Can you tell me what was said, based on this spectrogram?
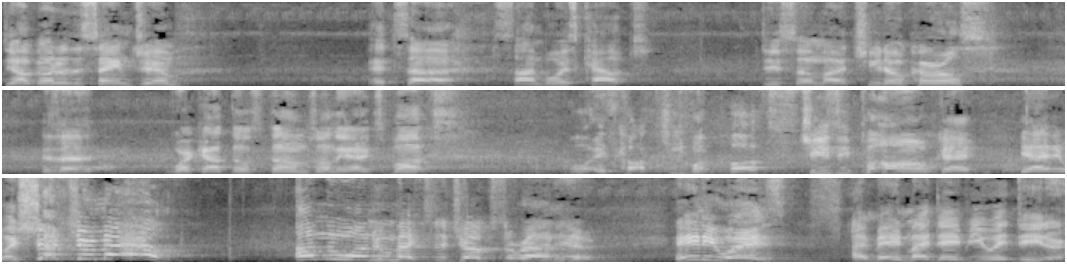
Do y'all go to the same gym? It's uh, sign boy's couch. Do some uh, Cheeto curls. Is that work out those thumbs on the Xbox? Well, it's called Cheesy Puffs. Cheesy. pu- Oh, okay. Yeah. Anyway, shut your mouth. I'm the one who makes the jokes around here. Anyways, I made my debut at Dieter.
